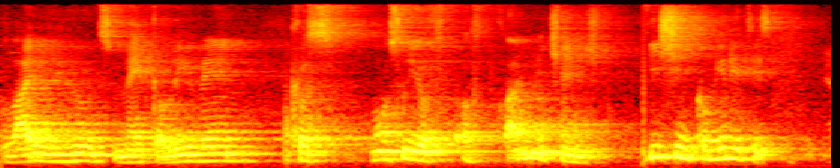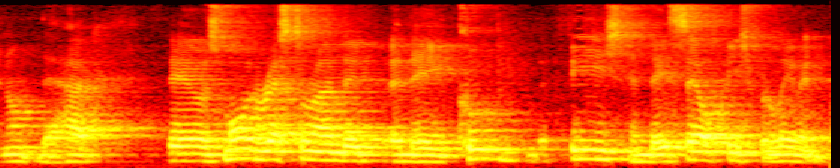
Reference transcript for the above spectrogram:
livelihoods, make a living, because mostly of, of climate change. Fishing communities, you know, they had they're a small restaurant, they, they cook the fish and they sell fish for living.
